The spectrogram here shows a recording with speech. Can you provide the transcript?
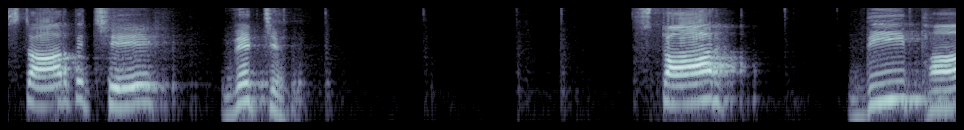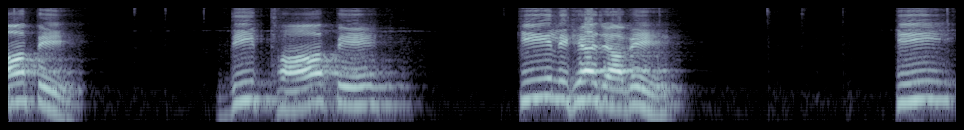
ਸਟਾਰ ਤੇ 6 ਵਿੱਚ। ਸਟਾਰ ਦੀ ਥਾਂ ਤੇ, ਦੀ ਥਾਂ ਤੇ ਕੀ ਲਿਖਿਆ ਜਾਵੇ? ਕੀ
